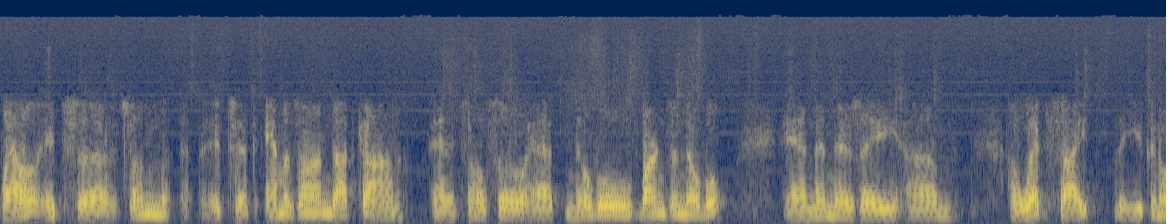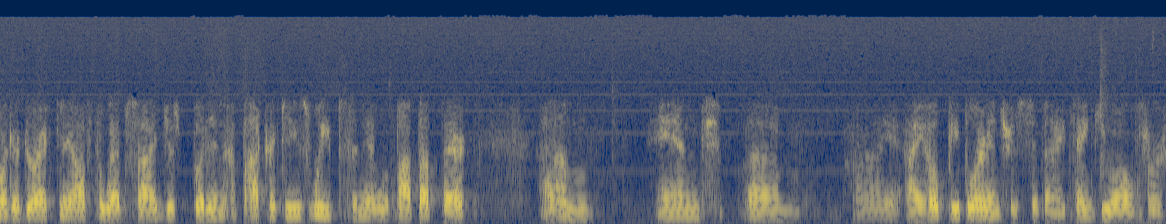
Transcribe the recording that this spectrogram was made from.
Well, it's uh, it's on it's at Amazon.com and it's also at Noble Barnes and Noble, and then there's a um, a website that you can order directly off the website. Just put in Hippocrates Weeps and it will pop up there. Um, and um, I, I hope people are interested. I thank you all for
